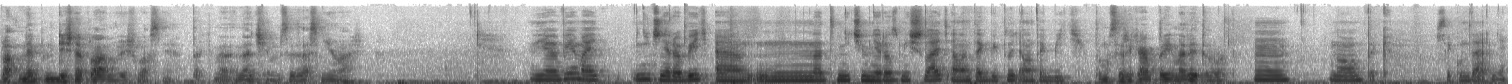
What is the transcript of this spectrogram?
Pla- ne, když neplánuješ vlastně, tak na, nad čím se zasníváš? Ja viem aj nič nerobiť a nad ničím nerozmýšľať a len tak vypnúť a len tak byť. Tomu se říká prý meditovat. Mm, no, tak sekundárne.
